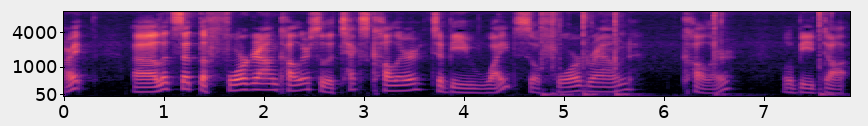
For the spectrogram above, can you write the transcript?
All right, uh, let's set the foreground color, so the text color to be white. So foreground color will be dot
